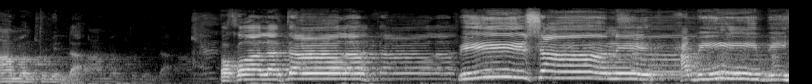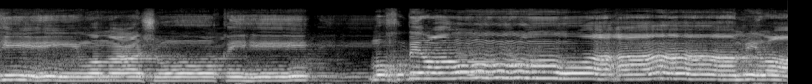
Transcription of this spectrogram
آمنت بالله وقال تعالى في شان حبيبه ومعشوقه مخبرا وآمرا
